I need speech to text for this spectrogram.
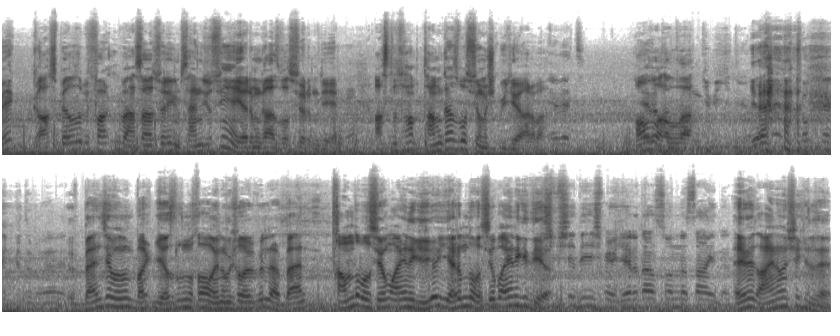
Ve gaz pedalı bir farklı ben sana söyleyeyim. Sen diyorsun ya yarım gaz basıyorum diye. Aslında tam, tam gaz basıyormuş gibi gidiyor araba. Evet. Allah Allah. Tam gibi gidiyor. Ya. Çok garip bir durum evet. Bence bunun bak yazılımı falan oynamış olabilirler. Ben tam da basıyorum aynı gidiyor, yarım da basıyorum aynı gidiyor. Hiçbir şey değişmiyor. Yarıdan sonrası aynı. Evet aynı o şekilde.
